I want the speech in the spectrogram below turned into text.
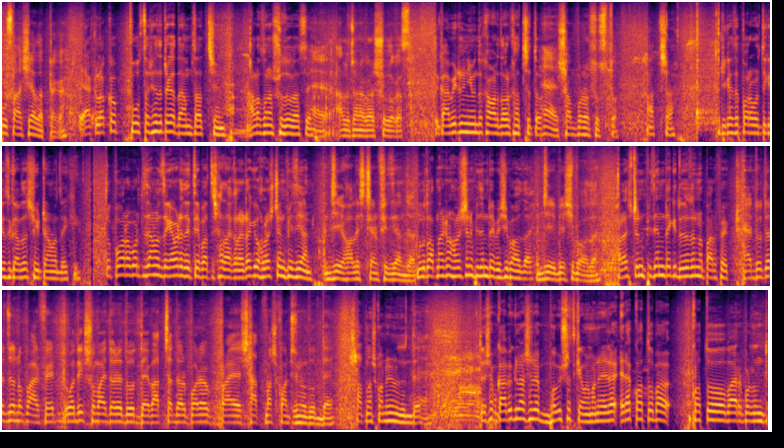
পঁচাশি হাজার টাকা। এক লক্ষ পঁচাশি হাজার টাকা দাম চাচ্ছেন। আলোচনার সুযোগ আছে? হ্যাঁ আলোচনা করার সুযোগ আছে। তো গাভিটা নিয়মিত খাবার দাবার খাচ্ছে তো? হ্যাঁ সম্পূর্ণ সুস্থ। আচ্ছা ঠিক আছে পরবর্তী কিছু গাভি সেটা আমরা দেখি। তো পরবর্তীতে আমরা যে গাভিটা দেখতে পাচ্ছি সাদা কালার এটা কি হলস্টেন ফিজিয়ান জি হলিস্টেন ফিজিয়ান জাত মূলত আপনার এখানে হলস্টেন ফিজিয়ানটা বেশি পাওয়া যায়? জি বেশি পাওয়া যায়। হলস্টেন ফিজিয়ানটা কি দুধের জন্য পারফেক্ট হ্যাঁ দুধের জন্য পারফেক্ট অধিক সময় ধরে দুধ দেয় বাচ্চা দেওয়ার পরেও প্রায় সাত মাস কন্টিনিউ দুধ দেয়। সাত মাস কন্টিনিউ দুধ দেয়। তো এসব গাভিগুলো আসলে ভবিষ্যৎ কেমন? মানে এরা এরা কতবার কতবার পর্যন্ত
